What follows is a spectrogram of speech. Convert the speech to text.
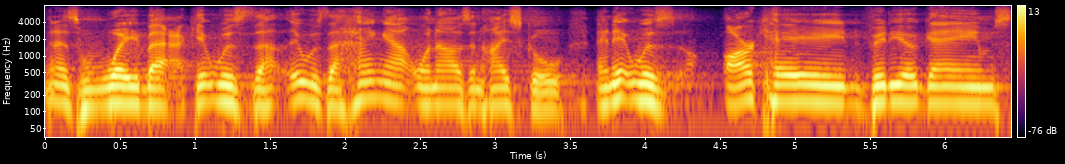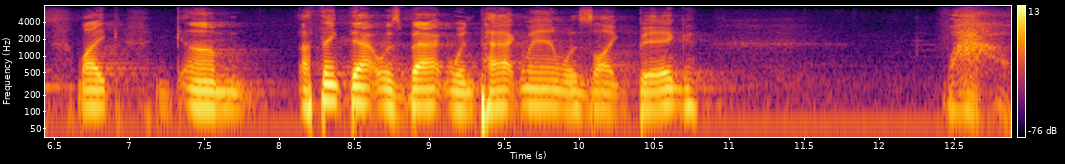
Man, it's way back. It was the it was the hangout when I was in high school, and it was arcade video games. Like um, I think that was back when Pac-Man was like big. Wow,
